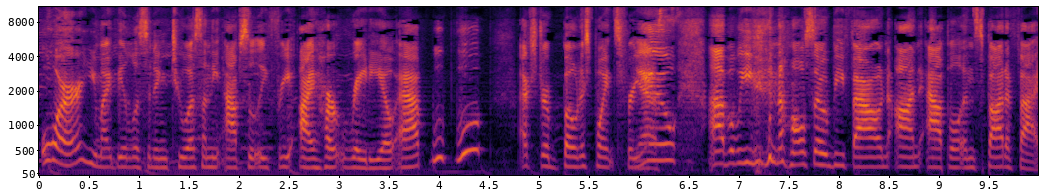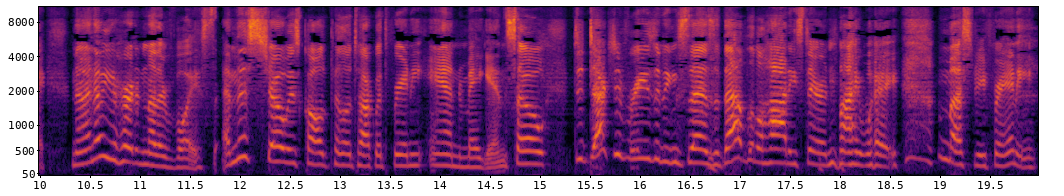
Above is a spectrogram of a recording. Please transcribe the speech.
or you might be listening to us on the absolutely free iHeartRadio app. Whoop whoop. Extra bonus points for Yes. you. Uh, but we can also be found on Apple and Spotify. Now, I know you heard another voice, and this show is called Pillow Talk with Franny and Megan. So, deductive reasoning says that that little hottie staring my way must be Franny.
